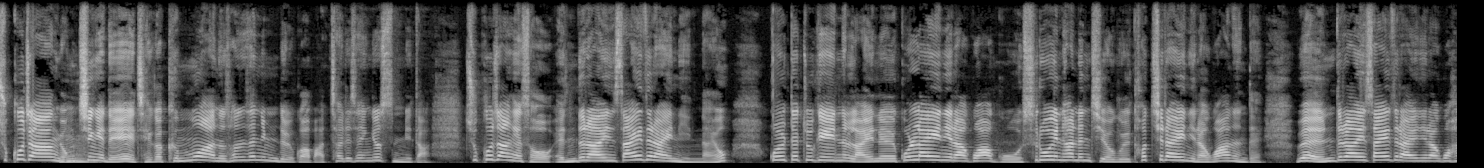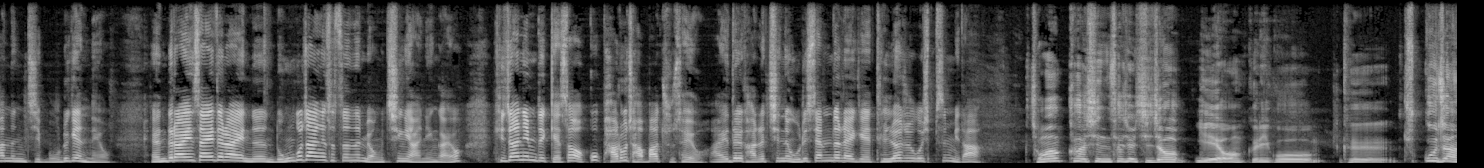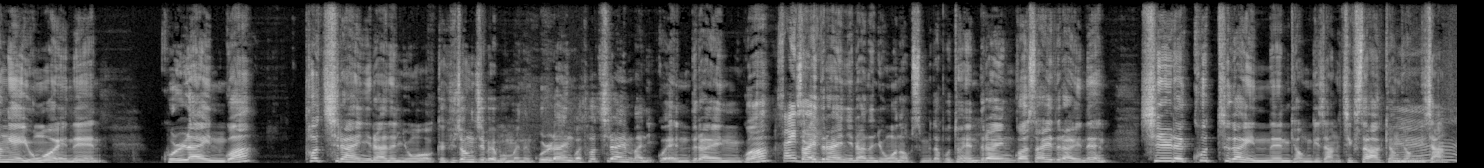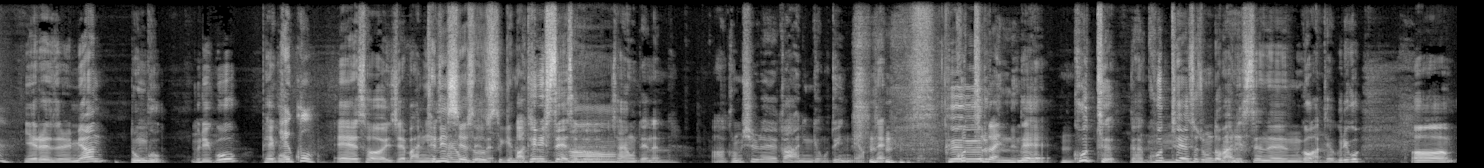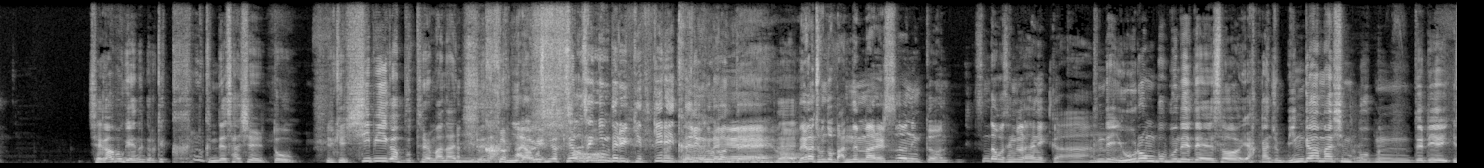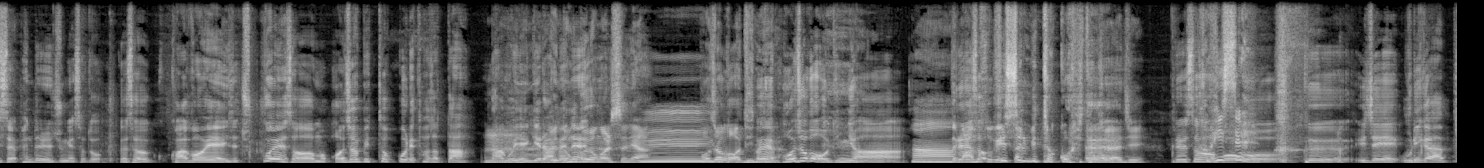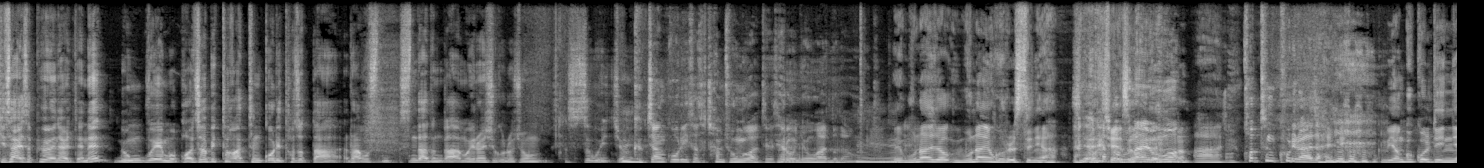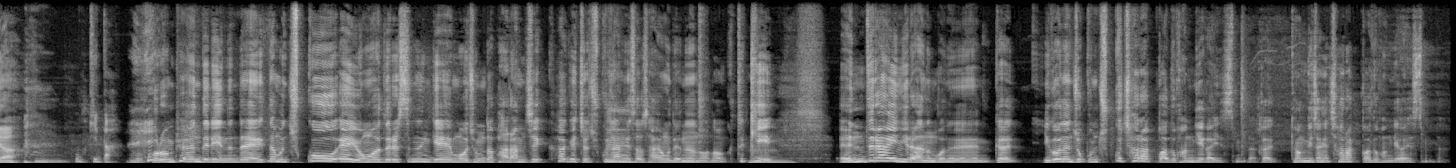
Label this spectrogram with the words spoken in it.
축구장 음. 명칭에 대해 제가 근무하는 선생님들과 마찰이 생겼습니다. 축구장에서 엔드라인, 사이드라인이 있나요? 골대 쪽에 있는 라인을 골라인이라고 하고 스로인 하는 지역을 터치라인이라고 하는데 왜 엔드라인, 사이드라인이라고 하는지 모르겠네요. 엔드라인, 사이드라인은 농구장에서 쓰는 명칭이 아닌가요? 기자님들께서 꼭 바로 잡아주세요. 아이들 가르치는 우리 쌤들에게 들려주고 싶습니다. 정확하신 사실 지적이에요. 그리고 그 축구장의 용어에는 골라인과 터치라인이라는 용어, 그 규정집에 보면은 골라인과 터치라인만 있고 엔드라인과 사이드라인. 사이드라인이라는 용어는 없습니다. 보통 엔드라인과 사이드라인은 실내 코트가 있는 경기장, 직사각형 음. 경기장. 예를 들면 농구 그리고 배구. 배구. 에서 이제 많이 테니스에서도 사용되는, 쓰긴 아. 테니스에서도 아. 사용되는 음. 아 그럼 실내가 아닌 경우도 있네요. 네. 그, 코트가 있는. 네, 음. 코트. 그러니까 코트에서 좀 더 많이 쓰는 것 같아요. 그리고 어 제가 보기에는 그렇게 큰 근데 사실 또 이렇게 시비가 붙을 만한 일은 아니라고 여기 생각해요. 선생님들끼리 그게 때문에 그건데. 네. 내가 좀 더 맞는 말을 쓰니까 쓴다고 생각을 하니까. 근데 요런 부분에 대해서 약간 좀 민감하신 부분들이 있어요. 팬들 중에서도. 그래서 과거에 이제 축구에서 뭐 버저비터 골이 터졌다라고 음. 얘기를 왜 하면은 농구 용어를 쓰냐? 음. 버저가 어딨냐? 네, 버저가 어딨냐. 아. 그래서 휘슬비터 골이 터져야지. 그래서. 뭐 그 이제 우리가 기사에서 표현할 때는 농구에 뭐 버저비터 같은 골이 터졌다라고 쓴- 쓴다든가 뭐 이런 식으로 좀 쓰고 있죠. 음. 극장 골이 있어서 참 좋은 것 같아요. 새로운 용어가 또 나오고. 음. 왜 문화적 문화 용어를 쓰냐? 스포츠에서. 문화 용어. 아 커튼 콜이라 하자. 그럼 영국 골도 있냐? 웃기다. 뭐 그런 표현들이 있는데 일단 뭐 축구의 용어들을 쓰는 게 뭐 좀 더 바람직하겠죠. 축구장에서 사용되는 언어. 특히 엔드라인이라는 거는 그러니까 이거는 조금 축구 철학과도 관계가 있습니다. 그러니까 경기장의 철학과도 관계가 있습니다.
